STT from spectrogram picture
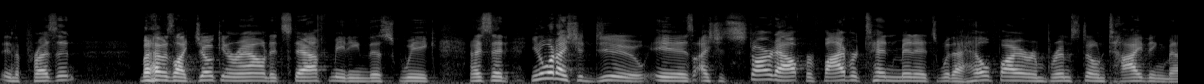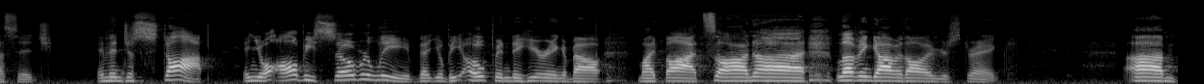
in the present. But I was like joking around at staff meeting this week. And I said, you know what I should do is I should start out for five or 10 minutes with a hellfire and brimstone tithing message and then just stop and you'll all be so relieved that you'll be open to hearing about my thoughts on uh, loving God with all of your strength. Um,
